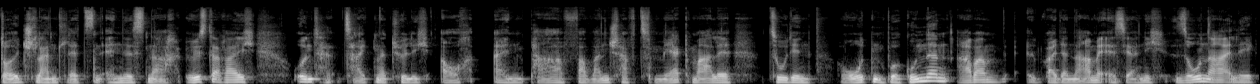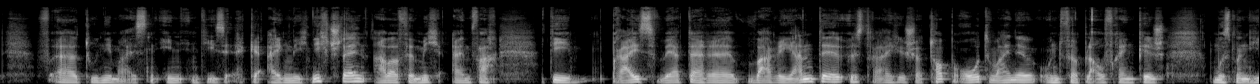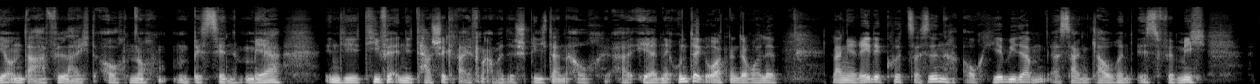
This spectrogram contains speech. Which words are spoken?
Deutschland letzten Endes nach Österreich und zeigt natürlich auch ein paar Verwandtschaftsmerkmale zu den roten Burgundern, aber weil der Name es ja nicht so nahelegt, äh, tun die meisten ihn in diese Ecke eigentlich nicht stellen, aber für mich einfach die preiswertere Variante österreichischer Top-Rotweine und für Blaufränkisch muss man hier und da vielleicht auch noch ein bisschen mehr in die Tiefe in die Tasche greifen, aber das spielt dann auch äh, eher eine untergeordnete Rolle. Lange Rede, kurzer Sinn. Auch hier wieder, St. Laurent ist für mich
